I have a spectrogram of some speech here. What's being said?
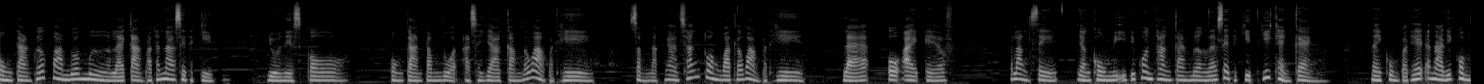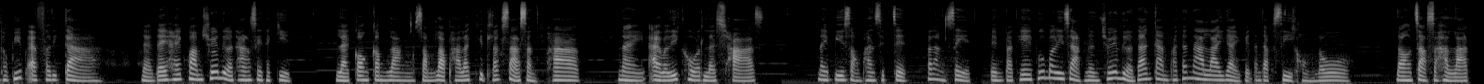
องค์การเพื่อความร่วมมือและการพัฒนาเศรษฐกิจยูเนสโก องค์การตำรวจอาชญากรรมระหว่างประเทศ สำนักงานช่างตวงวัดระหว่างประเทศ และ OIF ฝรั่งเศสยังคงมีอิทธิพลทางการเมืองและเศรษฐกิจที่แข็งแกร่ง ในกลุ่มประเทศอาณานิคมทวีปแอฟริกา และได้ให้ความช่วยเหลือทางเศรษฐกิจ และกองกำลังสำหรับภารกิจรักษาสันติภาพ ในไอวอรี่โคสและชาร์ส ในปี 2017 ฝรั่งเศส เป็นประเทศผู้บริจาคเงินช่วยเหลือด้านการพัฒนารายใหญ่เป็นอันดับ 4 ของโลก รองจากสหรัฐ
